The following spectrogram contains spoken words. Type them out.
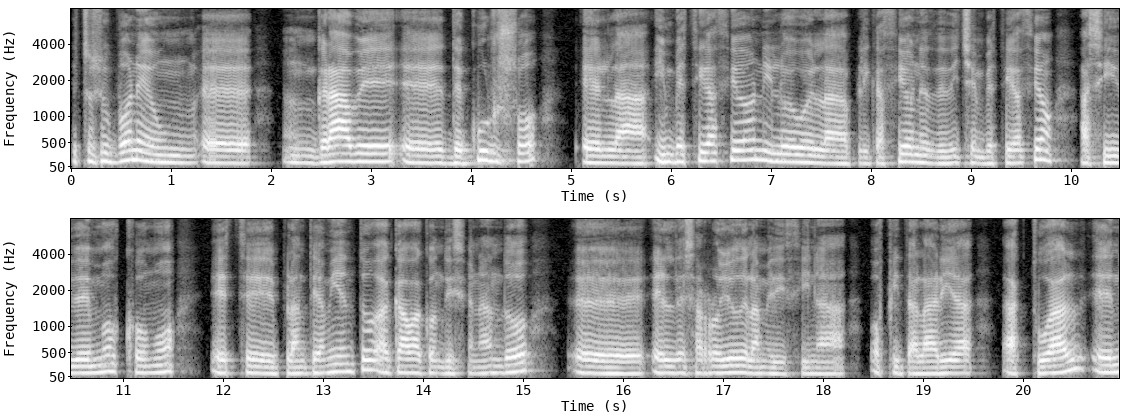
Esto supone un, un grave decurso en la investigación y luego en las aplicaciones de dicha investigación. Así vemos cómo este planteamiento acaba condicionando eh, el desarrollo de la medicina hospitalaria actual. En,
